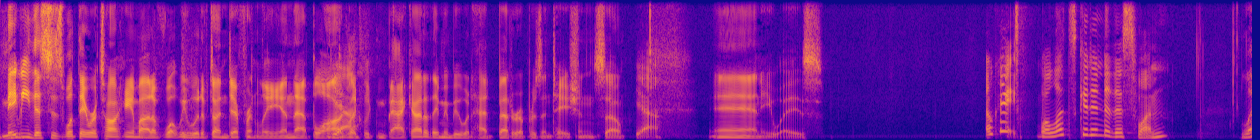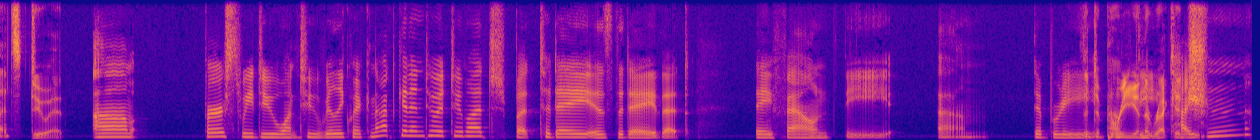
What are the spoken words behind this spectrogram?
maybe this is what they were talking about of what we would have done differently in that blog. Yeah. Like looking back at it, they maybe would have had better representation. So, Yeah. anyways, Okay. Well, let's get into this one. let's do it. Um, first, we do want to really quick not get into it too much, but today is the day that they found the um, debris, The debris and the wreckage. Titan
